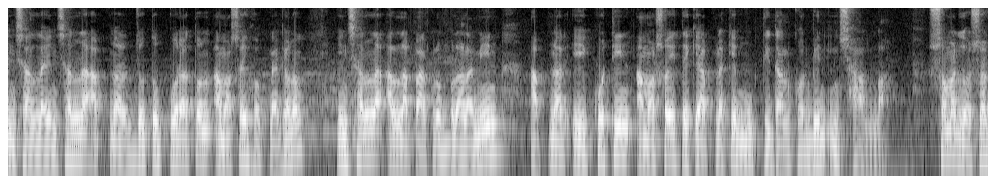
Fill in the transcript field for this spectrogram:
ইনশাল্লাহ ইনশাল্লাহ আপনার যত পুরাতন আমাশয় হোক না কেন, ইনশাল্লাহ আল্লাহ পাক রব্বুল আলমিন আপনার এই কঠিন আমাশয় থেকে আপনাকে মুক্তি দান করবেন ইনশাআল্লাহ। সমাজ দর্শক,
